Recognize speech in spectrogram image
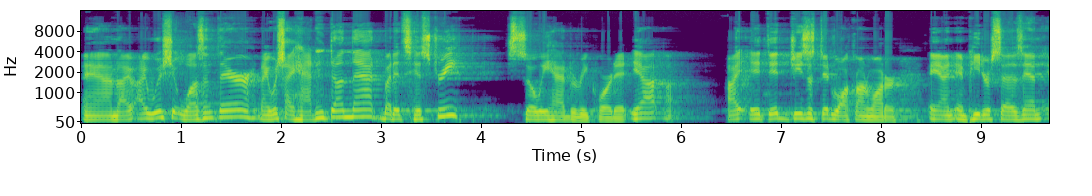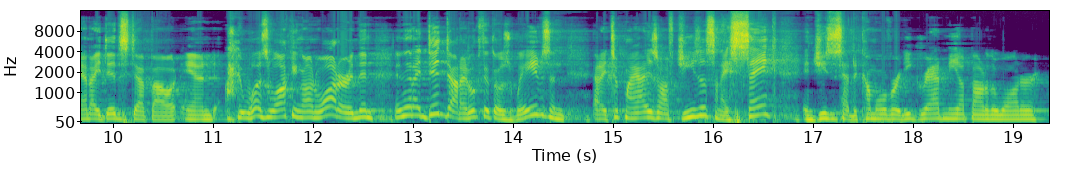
And I, I wish it wasn't there, and I wish I hadn't done that, but it's history, so we had to record it. Yeah, I, it did, Jesus did walk on water. And, and Peter says, and, and I did step out and I was walking on water. And then, and then I did that. I looked at those waves and, and I took my eyes off Jesus and I sank and Jesus had to come over and he grabbed me up out of the water.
